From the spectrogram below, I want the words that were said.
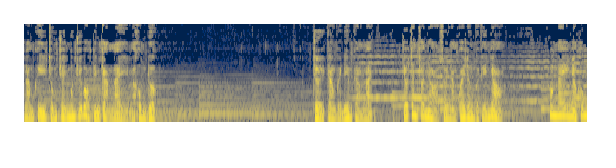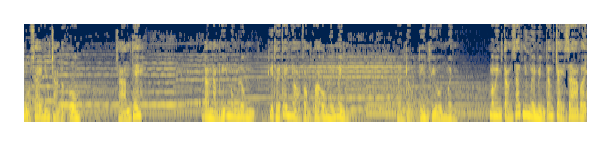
lắm khi chống tránh muốn chối bỏ tình cảm này mà không được. Trời càng về đêm càng lạnh, kéo chăn cho nhỏ rồi nằm quay lưng về phía nhỏ. Hôm nay nhỏ không ngủ say nên chẳng được ôm. Chán thế. Đang nằm nghĩ mông lung thì thấy tay nhỏ vòng qua ôm lấy mình. Lần đầu tiên Vi ôm mình, mà mình cảm giác như người mình đang chảy ra vậy.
